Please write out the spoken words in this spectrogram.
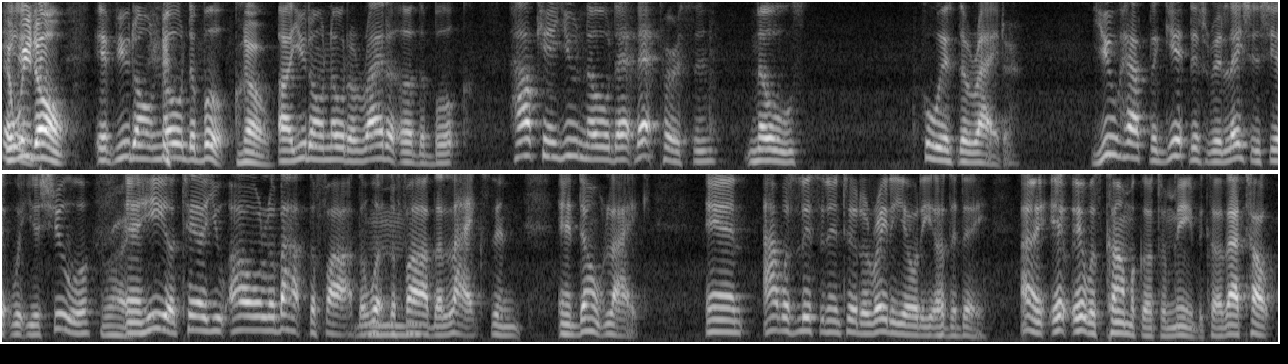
that, and we don't. If you don't know the book, No. uh, you don't know the writer of the book, how can you know that that person knows who is the writer? You have to get this relationship with Yeshua, Right. and he'll tell you all about the Father, what the Father likes and and don't like. And I was listening to the radio the other day. I mean, it, it was comical to me because I talk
